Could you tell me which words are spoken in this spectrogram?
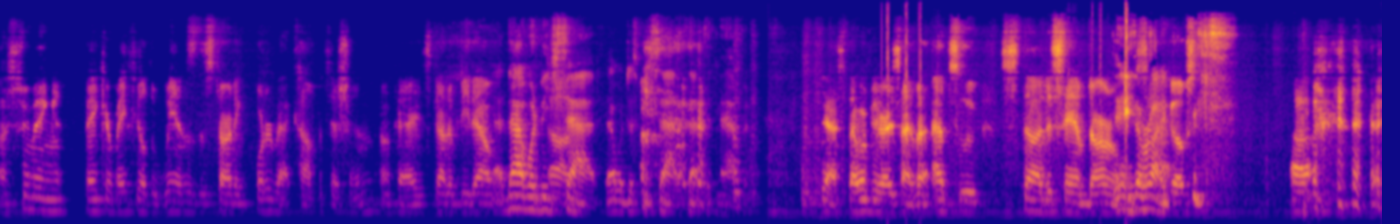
Assuming Baker Mayfield wins the starting quarterback competition, okay, he's got to beat out. That would be Uh, sad. That would just be sad if that didn't happen. Yes, that would be very sad. But absolute stud Sam Darnold. Yeah, right. Ghost. Uh,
